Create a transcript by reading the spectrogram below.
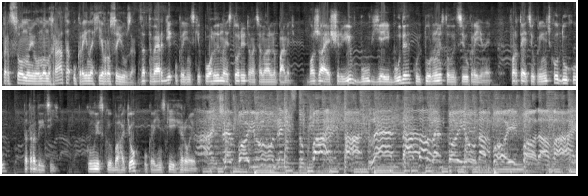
персоною нон-грата у країнах Євросоюзу за тверді українські погляди на історію та національну пам'ять. Вважає, що Львів був, є і буде культурною столицею України, фортеці українського духу та традицій, колискою багатьох українських героїв. В бою не відступай, ах лента за лентою набої подавай,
